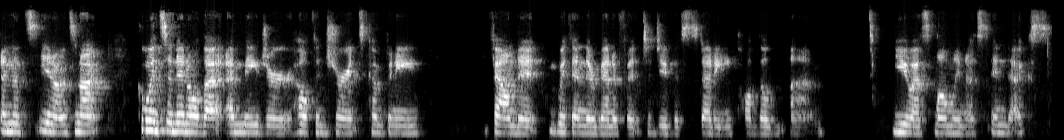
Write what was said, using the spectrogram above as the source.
And that's, you know, it's not coincidental that a major health insurance company found it within their benefit to do this study called the um, US Loneliness Index.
